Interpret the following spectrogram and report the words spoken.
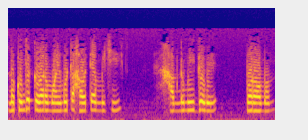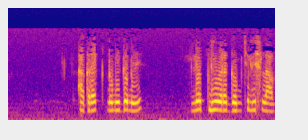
La ko njëkk war mooy mu taxaw temm ci xam na muy gëmee boroomam ak rek na muy gëmee lépp li war a gëm ci lislaam.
